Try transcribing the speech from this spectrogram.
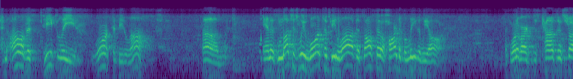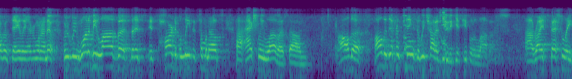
and all of us deeply want to be loved. Um, and as much as we want to be loved, it's also hard to believe that we are. It's one of our just constant struggles daily. Everyone I know, we, we want to be loved, but but it's it's hard to believe that someone else uh, actually loves us. Um, all the all the different things that we try to do to get people to love us. Uh, right, especially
